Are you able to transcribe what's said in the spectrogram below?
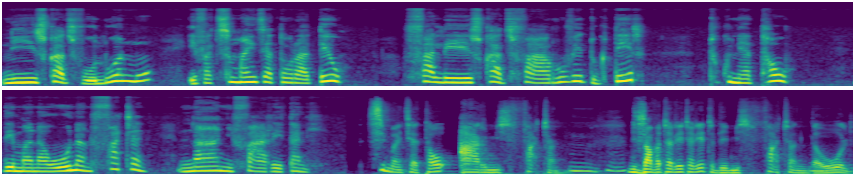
Ny sokajy voalohany moa efa tsy maintsy atao rahateo fa le sokajy faharoa ve dokotera tokony atao de manahoana ny fatrany na ny faharetany? Tsy maintsy atao ary misy fatrany. Ny zavatra rehetra rehetra dia misy fatrany daholo.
